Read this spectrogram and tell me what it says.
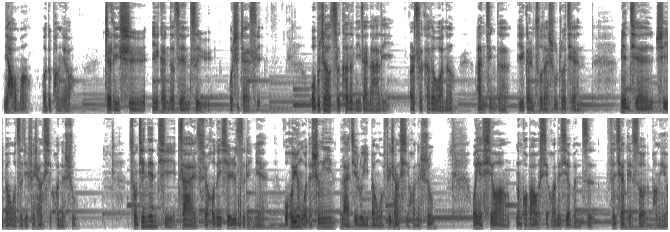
你好吗，我的朋友？这里是一个人的自言自语，我是 Jessie。我不知道此刻的你在哪里，而此刻的我呢，安静的一个人坐在书桌前，面前是一本我自己非常喜欢的书。从今天起，在随后的一些日子里面，我会用我的声音来记录一本我非常喜欢的书。我也希望能够把我喜欢的一些文字分享给所有的朋友，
